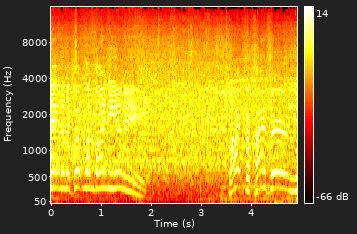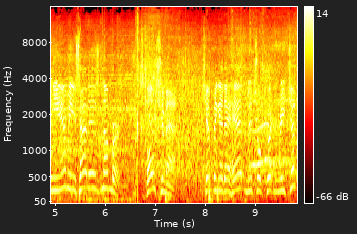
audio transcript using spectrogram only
made and a good one by Niemi. Clarke MacArthur, Niemi's had his number. Beauchemin chipping it ahead. Mitchell couldn't reach it.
